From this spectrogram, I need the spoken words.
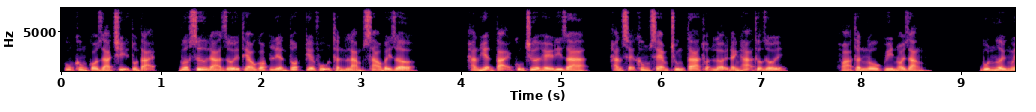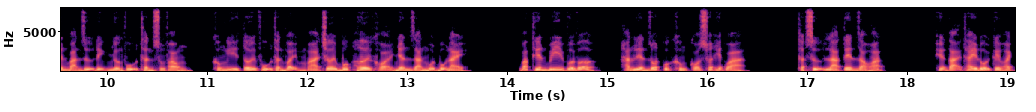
cũng không có giá trị tồn tại, bước sư đả giới theo góp liền tốt kia phụ thần làm sao bây giờ? Hắn hiện tại cũng chưa hề đi ra, hắn sẽ không xem chúng ta thuận lợi đánh hạ thượng giới. Hỏa thần ngô quy nói rằng, bốn người nguyên bản dự định nhường phụ thần xung phong, không nghĩ tới phụ thần vậy mà chơi bốc hơi khỏi nhân gian một bộ này. Bắc thiên bi vừa vỡ, hắn liền rốt cuộc không có xuất hiện qua. Thật sự là tên giảo hoạt. Hiện tại thay đổi kế hoạch,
